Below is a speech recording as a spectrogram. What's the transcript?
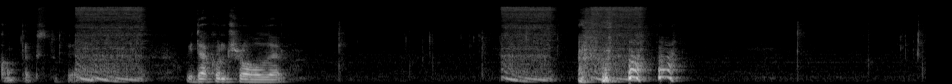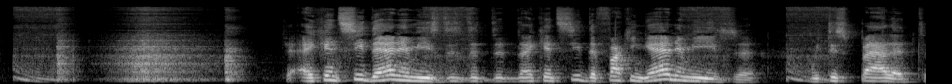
complex to play with a controller. I can see the enemies. The, the, the, I can see the fucking enemies uh, with this palette.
